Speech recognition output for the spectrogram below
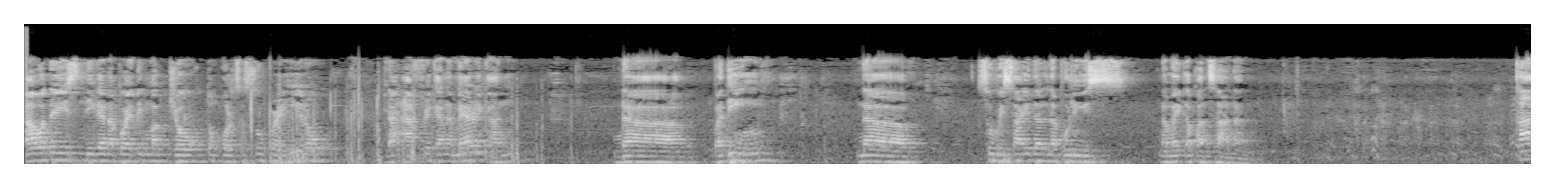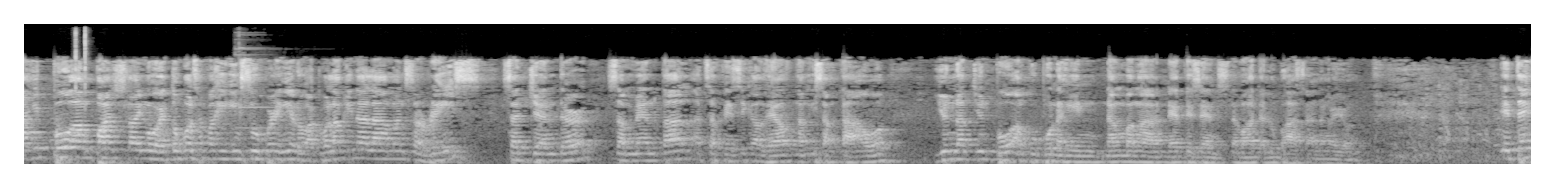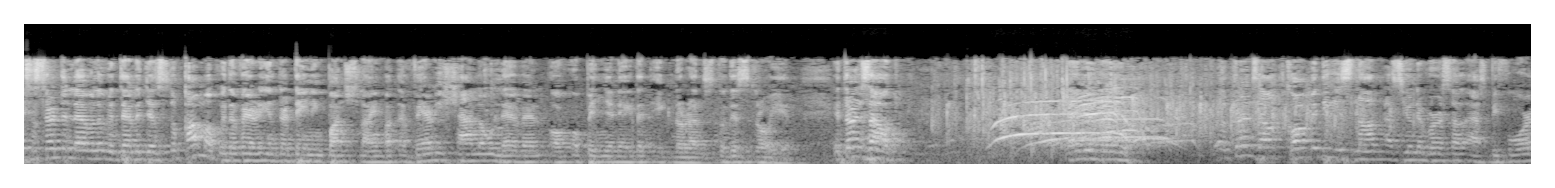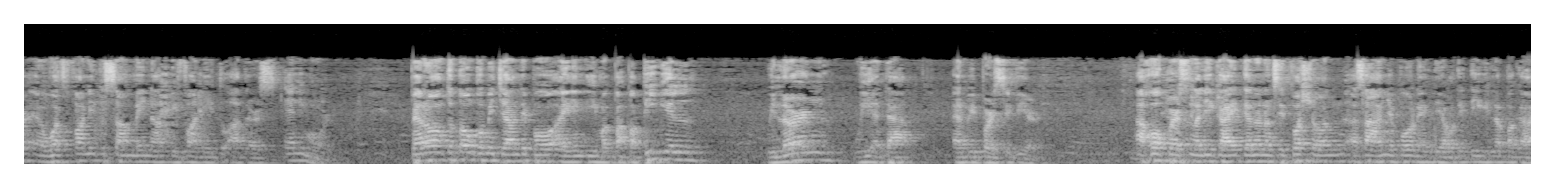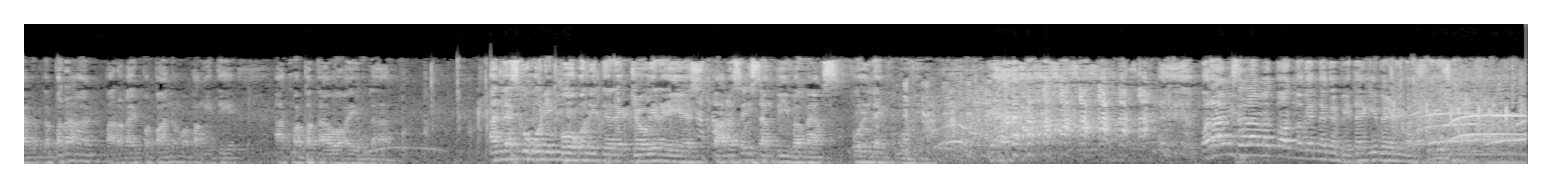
Nowadays, hindi ka na pwedeng mag-joke tungkol sa superhero na African-American na bading na suicidal na pulis na may kapansanan. Kahit po ang punchline mo ay tungkol sa pagiging superhero at walang kinalaman sa race, sa gender, sa mental at sa physical health ng isang tao, yun at yun po ang pupunahin ng mga netizens na mga dalubhasa na ngayon. It takes a certain level of intelligence to come up with a very entertaining punchline, but a very shallow level of opinionated ignorance to destroy it. It turns out, thank you, thank you. It turns out comedy is not as universal as before, and what's funny to some may not be funny to others anymore. Pero ang totoong komedyante po ay hindi magpapapigil. We learn, we adapt, and we persevere. Ako personally, kahit gano'n ang sitwasyon, asahan niyo po na hindi ako titigil ng paghahanap ng paraan para kahit papano mapangiti at mapatawa kayong lahat. Unless kukunin po ako ni Direk Joey Reyes para sa isang Viva Max full-length movie. Maraming salamat po at magandang gabi. Thank you very much. Thank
